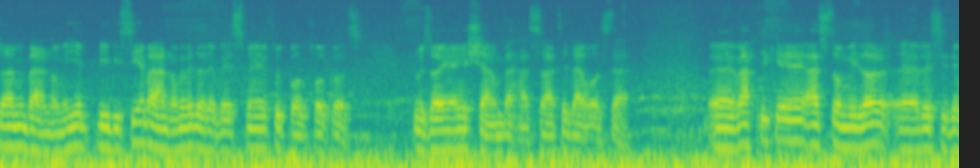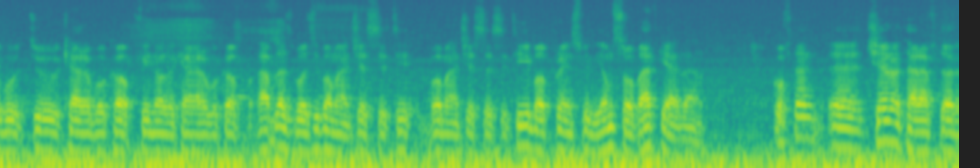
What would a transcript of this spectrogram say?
تو همین برنامه بی بی سی برنامه داره به اسم Football Focus روزای شنبه هست ساعت دوازده. وقتی که استون ویلا رسیده بود تو کارابائو کاپ فینال کارابائو کاپ قبل از بازی با منچستر سیتی با منچستر سیتی با پرنس ویلیام صحبت کردن. گفتن چرا طرفدار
